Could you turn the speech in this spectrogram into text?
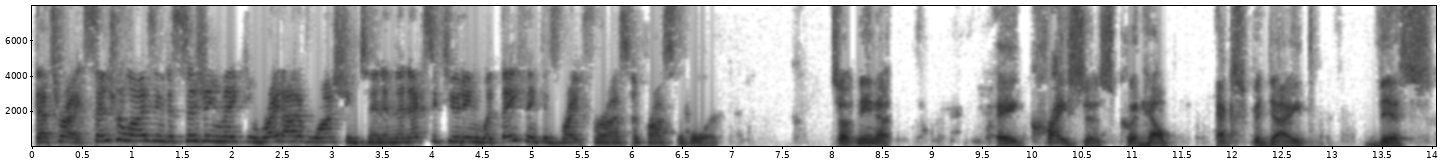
That's right. Centralizing decision making right out of Washington and then executing what they think is right for us across the board. So, Nina, a crisis could help expedite this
